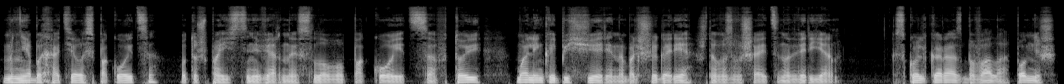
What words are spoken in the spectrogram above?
«Мне бы хотелось покоиться, вот уж поистине верное слово «покоиться» в той маленькой пещере на большой горе, что возвышается над Верьем. Сколько раз бывало, помнишь,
